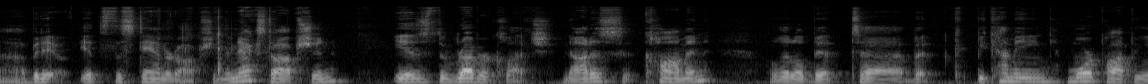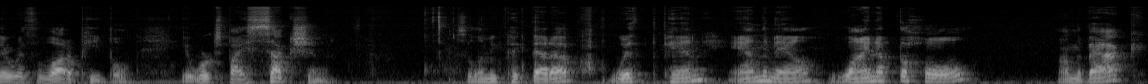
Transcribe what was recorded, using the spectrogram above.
Uh, but it, it's the standard option. The next option is the rubber clutch. Not as common, a little bit, uh, but becoming more popular with a lot of people. It works by suction. So let me pick that up with the pin and the nail, line up the hole on the back,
